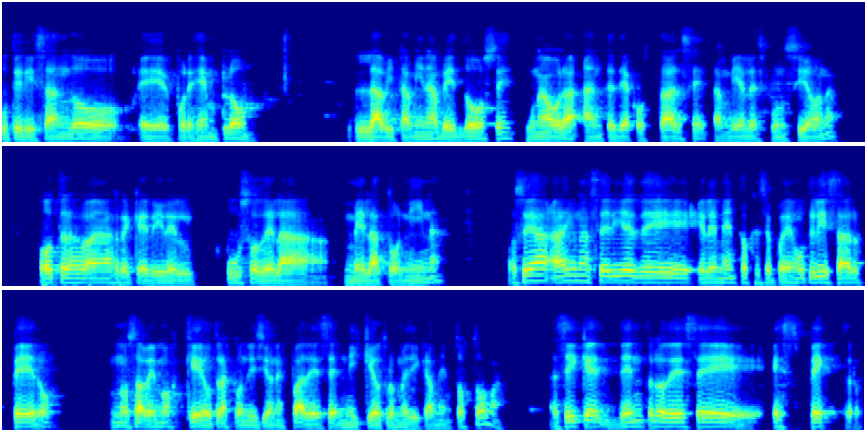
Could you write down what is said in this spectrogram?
utilizando, eh, por ejemplo, la vitamina B12 una hora antes de acostarse, también les funciona. Otras van a requerir el uso de la melatonina. O sea, hay una serie de elementos que se pueden utilizar, pero no sabemos qué otras condiciones padecen ni qué otros medicamentos toman. Así que dentro de ese espectro,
